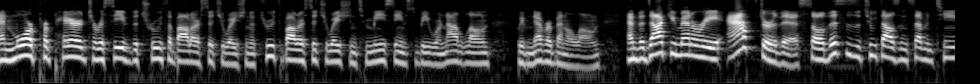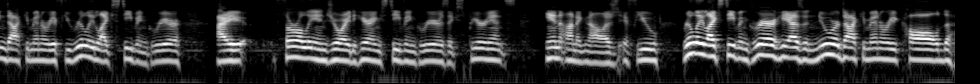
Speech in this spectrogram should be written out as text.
and more prepared to receive the truth about our situation. The truth about our situation to me seems to be we're not alone. We've never been alone. And the documentary after this, so this is a 2017 documentary. If you really like Steven Greer, I thoroughly enjoyed hearing Steven Greer's experience in Unacknowledged. If you really like Steven Greer, he has a newer documentary called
